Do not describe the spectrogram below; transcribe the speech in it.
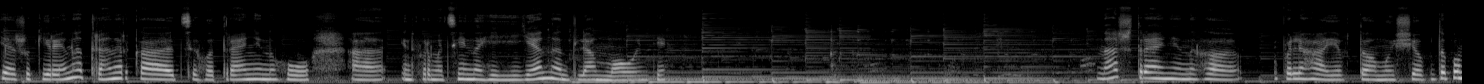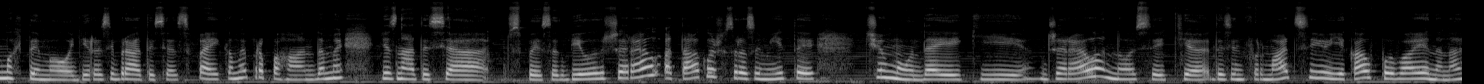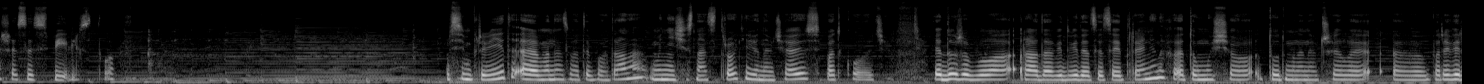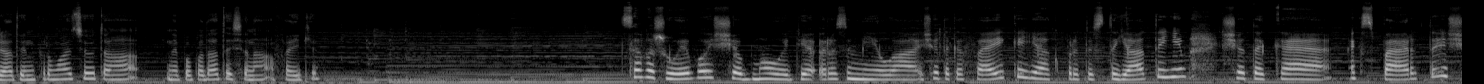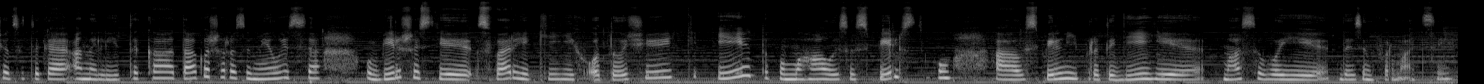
Я Жук Ірина, тренерка цього тренінгу інформаційна гігієна для молоді. Наш тренінг полягає в тому, щоб допомогти молоді розібратися з фейками, пропагандами, дізнатися список білих джерел, а також зрозуміти, чому деякі джерела носять е, дезінформацію, яка впливає на наше суспільство. Всім привіт! Е, Мене звати Богдана, мені 16 років, я навчаюсь в педколеджі. Я дуже була рада відвідати цей тренінг, е, тому що тут мене навчили перевіряти інформацію та не попадатися на фейки. Це важливо, щоб молодь розуміла, що таке фейки, як протистояти їм, що таке експерти, що це таке аналітика. Також розумілися у більшості сфер, які їх оточують, і допомагали суспільству в спільній протидії масової дезінформації.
